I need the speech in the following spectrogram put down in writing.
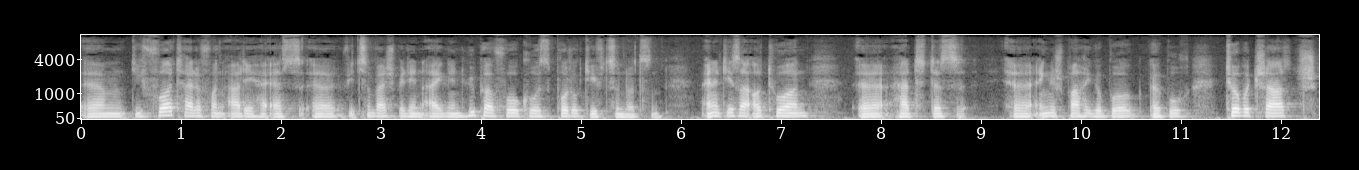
ähm, die Vorteile von ADHS, äh, wie zum Beispiel den eigenen Hyperfokus, produktiv zu nutzen. Einer dieser Autoren äh, hat das äh, englischsprachige Buch, äh, Buch Turbocharge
